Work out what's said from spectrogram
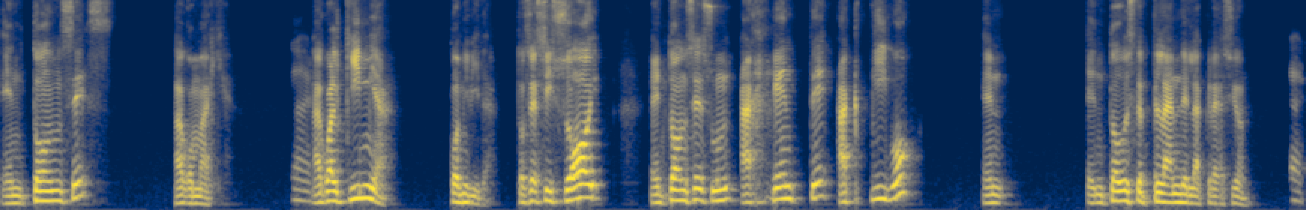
entonces hago magia, Claro, hago alquimia con mi vida. Entonces, si soy entonces un agente activo en, en todo este plan de la creación. claro.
